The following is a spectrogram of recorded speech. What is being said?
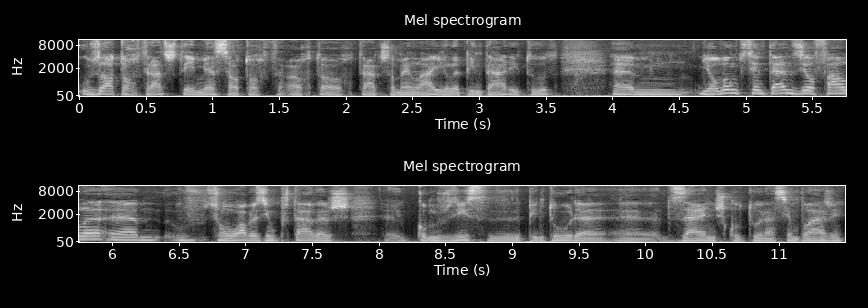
os autorretratos, tem imensos autorretratos também lá, ele a pintar e tudo. Um, E ao longo de 70 anos ele fala, um, são obras importadas, como vos disse, de pintura, uh, design, escultura, assemblagem,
